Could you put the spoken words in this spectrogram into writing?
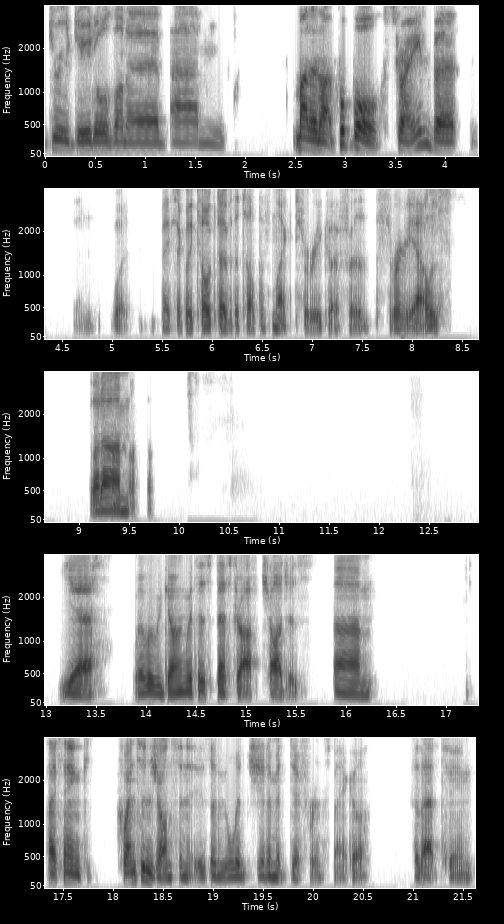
drew doodles on a um, Monday Night Football screen, but what basically talked over the top of Mike Tirico for three hours. But um, yeah, where were we going with this? Best draft Chargers. Um, I think Quentin Johnston is a legitimate difference maker for that team.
